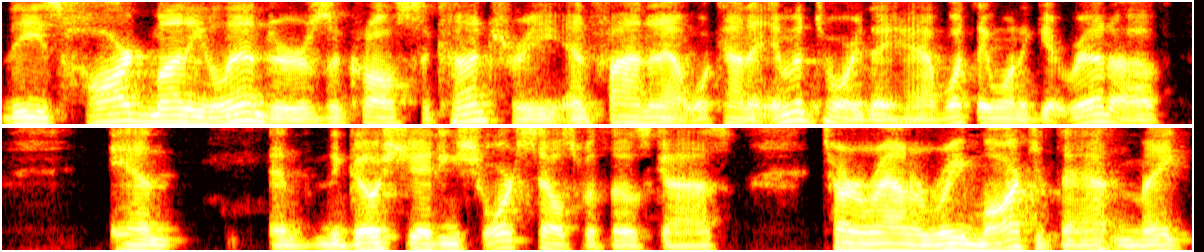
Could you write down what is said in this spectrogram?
these hard money lenders across the country and finding out what kind of inventory they have, what they want to get rid of, and and negotiating short sales with those guys. Turn around and remarket that and make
